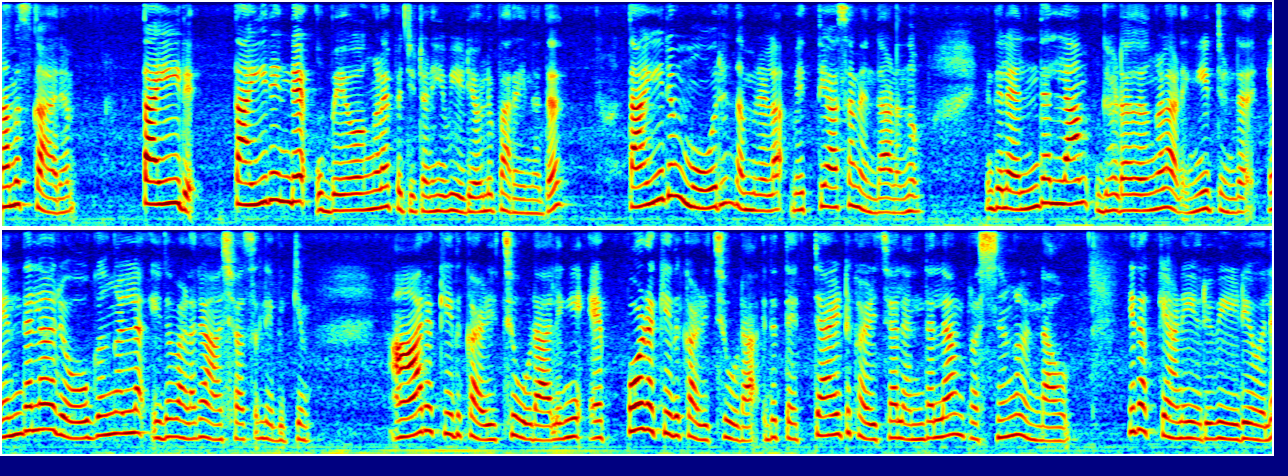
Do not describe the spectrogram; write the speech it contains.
നമസ്കാരം. തൈര്. തൈരിന്റെ ഉപയോഗങ്ങളെ പറ്റിയിട്ടാണ് ഈ വീഡിയോയിൽ പറയുന്നത്. തൈരും മോരും തമ്മിലുള്ള വ്യത്യാസം എന്താണെന്നും ഇതിൽ എന്തെല്ലാം ഘടകങ്ങൾ അടങ്ങിയിട്ടുണ്ട് എന്തെല്ലാം രോഗങ്ങളിൽ ഇത് വളരെ ആശ്വാസം ലഭിക്കും ആരൊക്കെ ഇത് കഴിച്ചുകൂടാ അല്ലെങ്കിൽ എപ്പോഴൊക്കെ ഇത് കഴിച്ചുകൂടാ ഇത് തെറ്റായിട്ട് കഴിച്ചാൽ എന്തെല്ലാം പ്രശ്നങ്ങൾ ഉണ്ടാവും ഇതൊക്കെയാണ് ഈ ഒരു വീഡിയോയിൽ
